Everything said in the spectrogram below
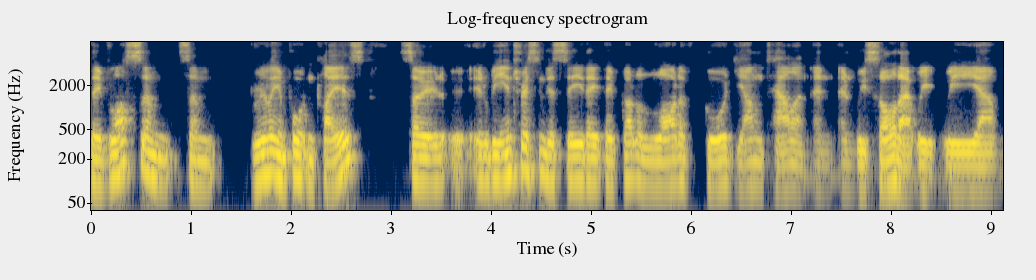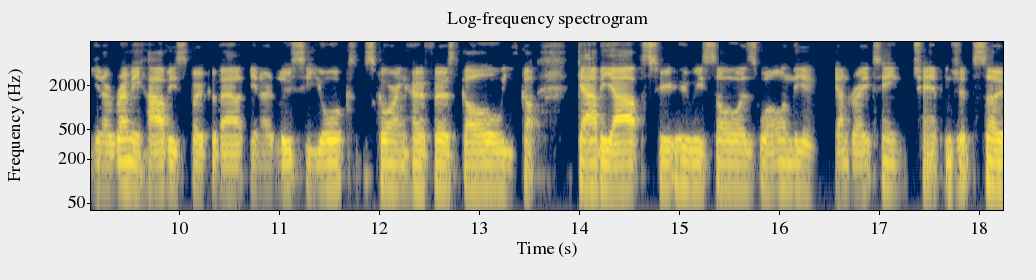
they've lost some some really important players. So it, will be interesting to see. They they've got a lot of good young talent, and and we saw that. We we um, you know Remy Harvey spoke about you know Lucy York scoring her first goal. You've got Gabby Arps who who we saw as well in the under eighteen championship. So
